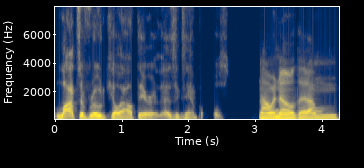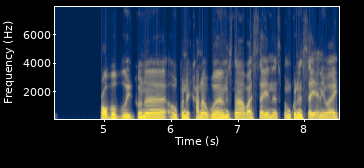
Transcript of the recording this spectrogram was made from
lots of roadkill out there as examples. Now I know that I'm probably gonna open a can of worms now by saying this, but I'm gonna say it anyway.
